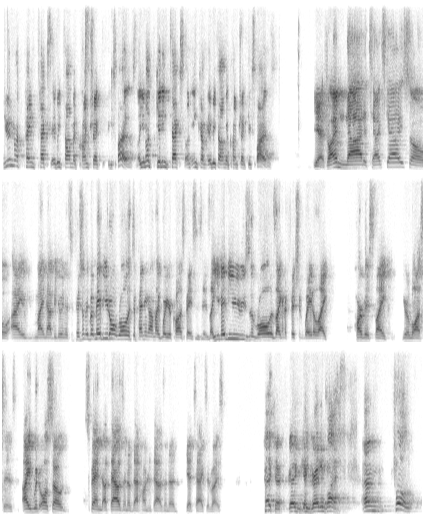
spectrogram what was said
you not paying tax every time a contract expires? Are you not getting taxed on income every time a contract expires? Yeah, so I'm not a tax guy, so I might not be doing this efficiently. But maybe you don't roll it depending on like where your cost basis is. Like you maybe you use the roll as like an efficient way to like harvest like your losses. I would also spend a thousand of that hundred thousand to get tax advice. Okay, great, great, advice. Um, Paul,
